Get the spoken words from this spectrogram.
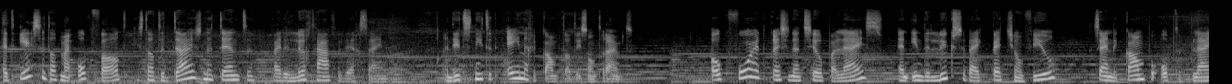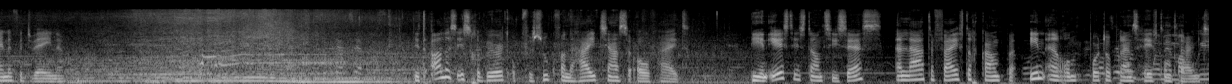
Het eerste dat mij opvalt is dat de duizenden tenten bij de luchthaven weg zijn. En dit is niet het enige kamp dat is ontruimd. Ook voor het presidentieel paleis en in de luxe wijk Pétionville zijn de kampen op de pleinen verdwenen. Dit alles is gebeurd op verzoek van de Haitiaanse overheid. Die in eerste instantie zes en later vijftig kampen in en rond Port-au-Prince heeft ontruimd.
